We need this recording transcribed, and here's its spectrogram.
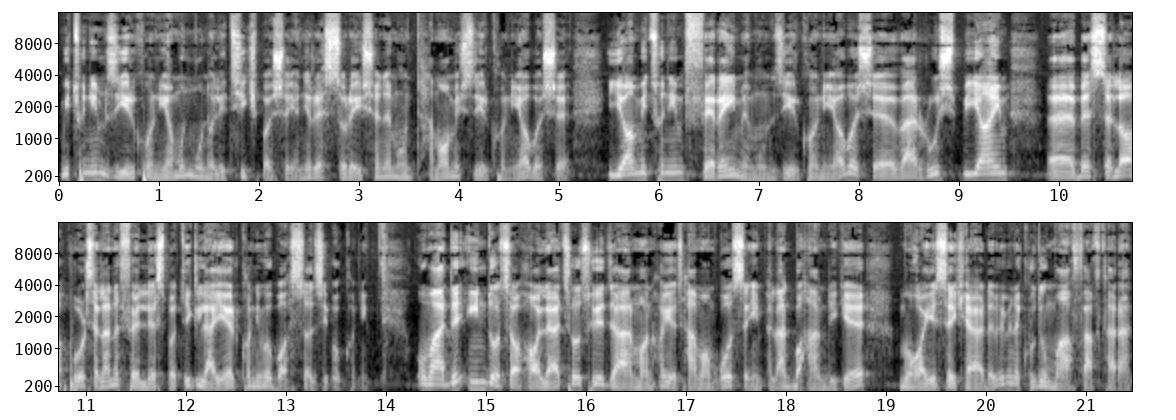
می‌تونیم zirconia مون monolithic باشه یعنی restoration مون تمامش zirconia باشه یا می‌تونیم frame مون zirconia باشه و روش بیایم به اصطلاح porcelain feldspathic layer کنیم و بازسازی بکنیم اومده این دوتا حالت رو توی درمان های تمام قوس ایمپلنت با همدیگه مقایسه کرده. ببینه کدوم موفق ترن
